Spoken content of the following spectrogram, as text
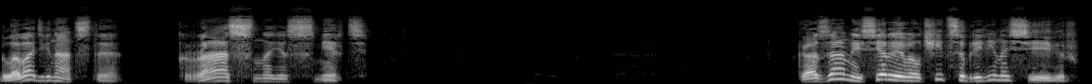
Глава двенадцатая. Красная смерть. Казан и серая волчица брели на север,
